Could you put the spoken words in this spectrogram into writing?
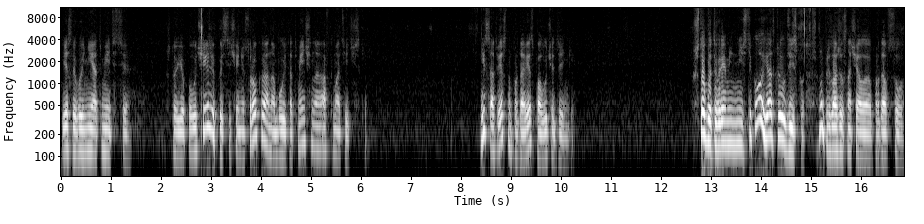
Если вы не отметите, что ее получили, по истечению срока она будет отмечена автоматически. И, соответственно, продавец получит деньги. Чтобы это время не истекло, я открыл диспут. Ну, предложил сначала продавцу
